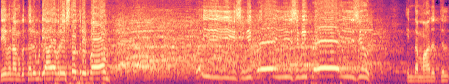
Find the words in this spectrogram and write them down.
தேவன் நமக்கு தரும்படியாக அவரை ஸ்தோத்திரிப்போம். இந்த மாதத்தில்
